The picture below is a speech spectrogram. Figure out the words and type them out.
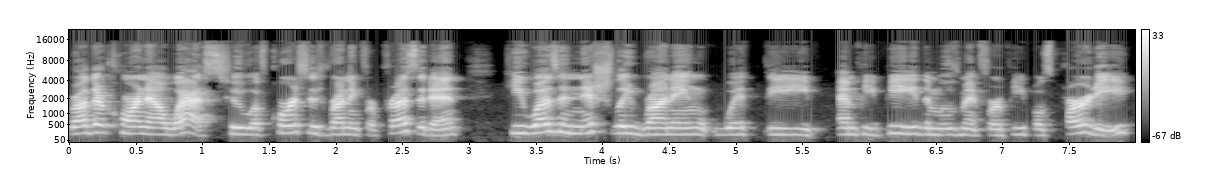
Brother Cornel West, who of course is running for president. He was initially running with the MPP, the Movement for a People's Party,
